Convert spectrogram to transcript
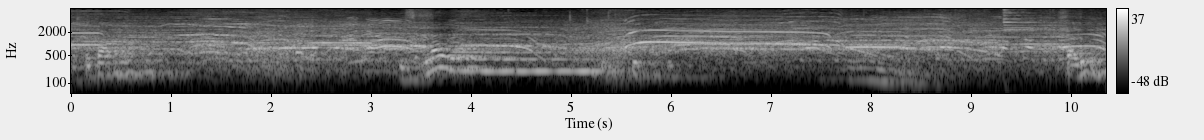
Mr. Carpenter? He's. Salud.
